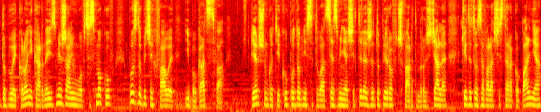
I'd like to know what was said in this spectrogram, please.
do byłej kolonii karnej zmierzają łowcy smoków po zdobycie chwały i bogactwa. W pierwszym gotiku podobnie sytuacja zmienia się tyle, że dopiero w czwartym rozdziale, kiedy to zawala się stara kopalnia,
